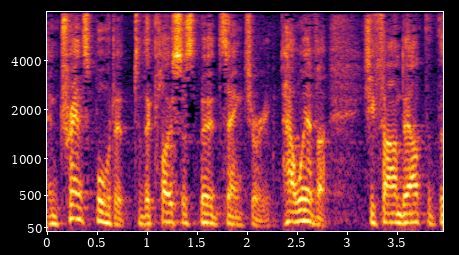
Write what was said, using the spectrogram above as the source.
and transport it to the closest bird sanctuary. However, she found out that the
